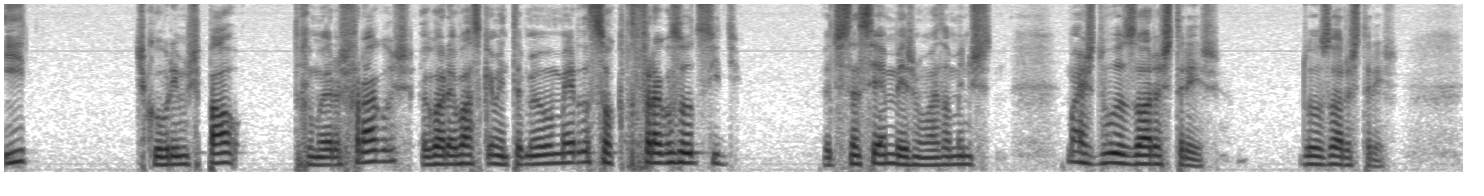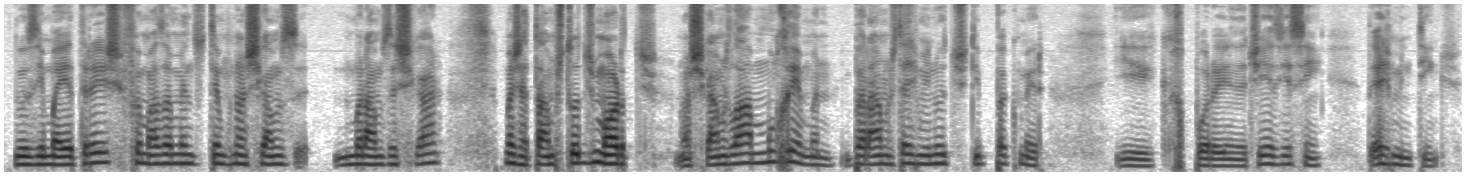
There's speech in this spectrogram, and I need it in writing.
E descobrimos pau, de Romero as Fragos. Agora é basicamente a mesma merda, só que de Fragos a outro sítio. A distância é a mesma, mais ou menos. Mais duas horas, três. Duas horas, três. Duas e meia, três. Foi mais ou menos o tempo que nós chegámos, demorámos a chegar. Mas já estávamos todos mortos. Nós chegámos lá a morrer, mano. E parámos 10 minutos, tipo, para comer. E que repor energias e assim. 10 minutinhos.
